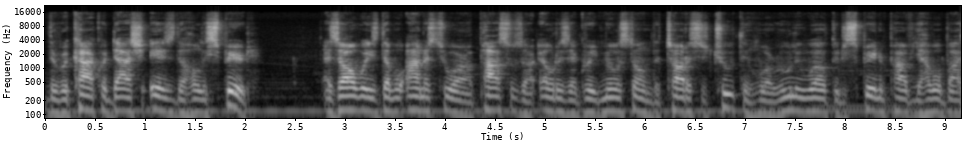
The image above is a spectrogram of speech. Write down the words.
The Rakakwadash is the Holy Spirit. As always, double honors to our apostles, our elders at Great Millstone that taught us the truth and who are ruling well through the spirit and power of Yahweh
